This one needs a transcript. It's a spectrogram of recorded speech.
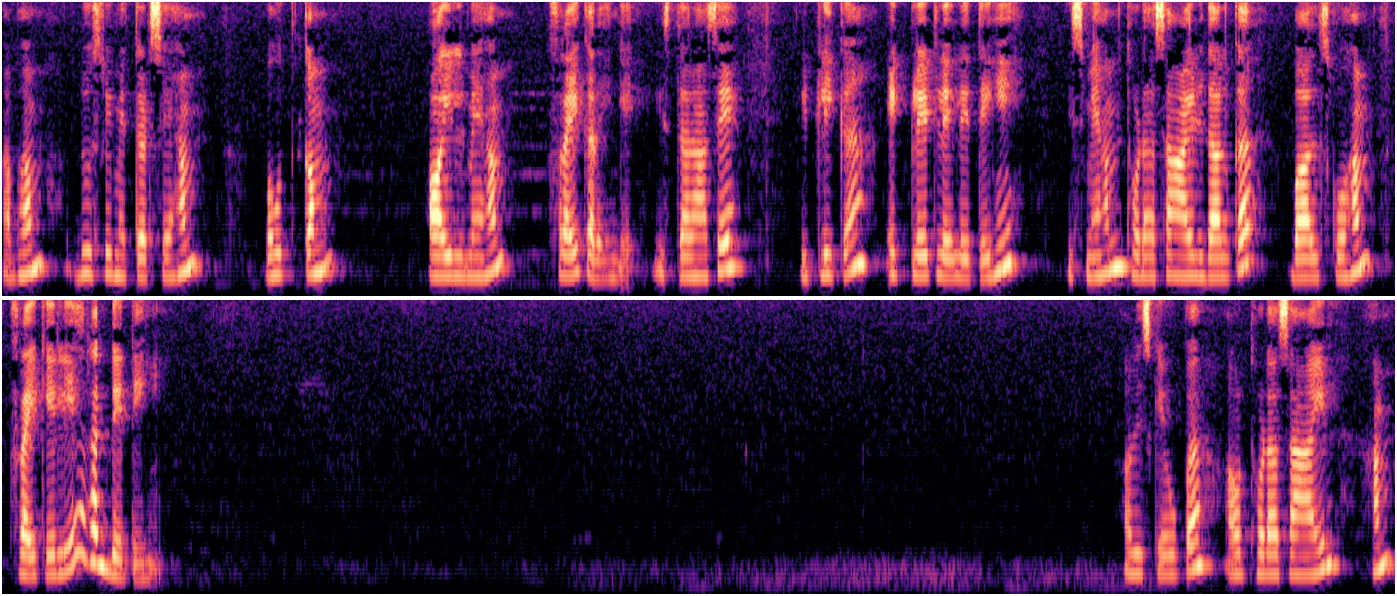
अब हम दूसरे मेथड से हम बहुत कम ऑयल में हम फ्राई करेंगे। इस तरह से इडली का एक प्लेट ले लेते हैं। इसमें हम थोड़ा सा ऑयल डालकर बाल्स को हम फ्राई के लिए रख देते हैं। और इसके ऊपर और थोड़ा सा ऑयल हम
